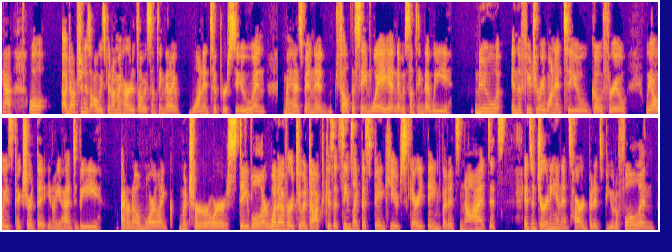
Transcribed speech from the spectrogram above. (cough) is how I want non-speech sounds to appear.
Yeah. Well, adoption has always been on my heart. It's always something that I wanted to pursue. And my husband had felt the same way. And it was something that we knew in the future we wanted to go through. We always pictured that, you know, you had to be I don't know, more like mature or stable or whatever to adopt because it seems like this big, huge, scary thing, but it's not. It's it's a journey and it's hard, but it's beautiful and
